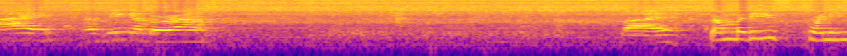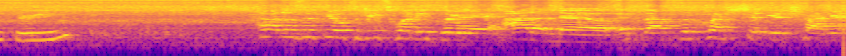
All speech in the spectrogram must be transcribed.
Hi, I'm being embarrassed. Bye. Somebody's 23. How does it feel to be 23? I don't know. If that's the question you're trying to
